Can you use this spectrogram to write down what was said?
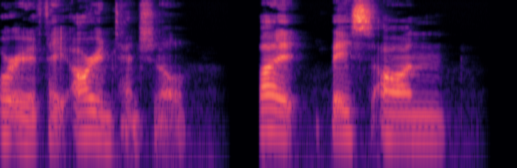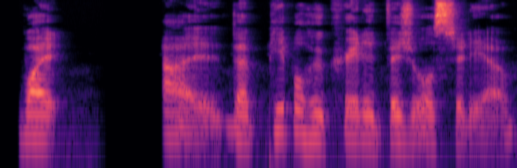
or if they are intentional. But based on what uh, the people who created Visual Studio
